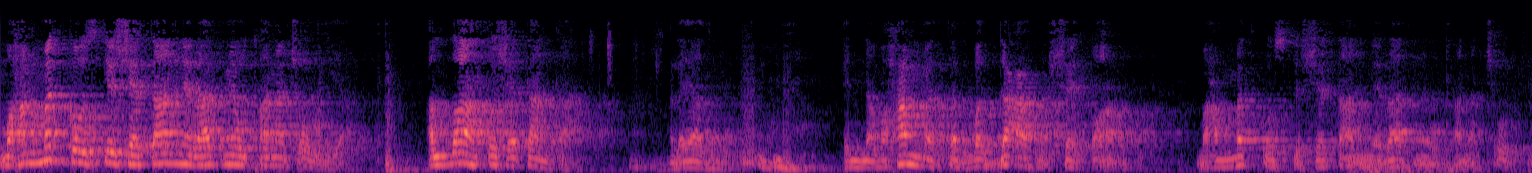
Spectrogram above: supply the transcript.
محمد کو اس کے شیطان نے رات میں اٹھانا چھوڑ دیا۔ اللہ کو شیطان کہا۔ ان محمد قد ودعہ شیطان محمد کو اس کے شیطان نے رات میں اٹھانا چھوڑ دیا۔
